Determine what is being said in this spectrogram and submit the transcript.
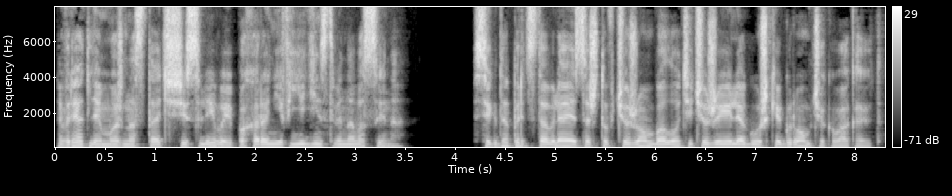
Вряд ли можно стать счастливой, похоронив единственного сына всегда представляется, что в чужом болоте чужие лягушки громче квакают.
